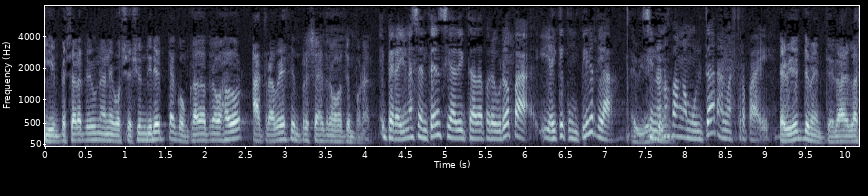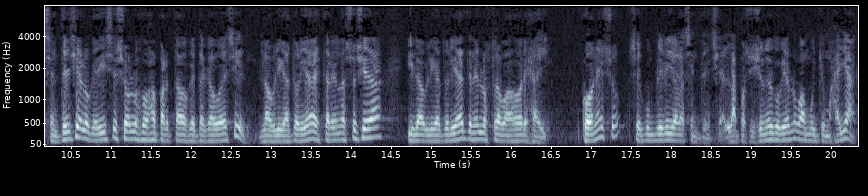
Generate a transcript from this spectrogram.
y empezar a tener una negociación directa con cada trabajador a través de empresas de trabajo temporal. Pero hay una sentencia dictada por Europa y hay que cumplirla. Si no, nos van a multar a nuestro país. Evidentemente, la, la sentencia lo que dice son los dos apartados que te acabo de decir. La obligatoriedad de estar en la sociedad y la obligatoriedad de tener los trabajadores ahí. Con eso se cumpliría la sentencia. La posición del gobierno va mucho más allá.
